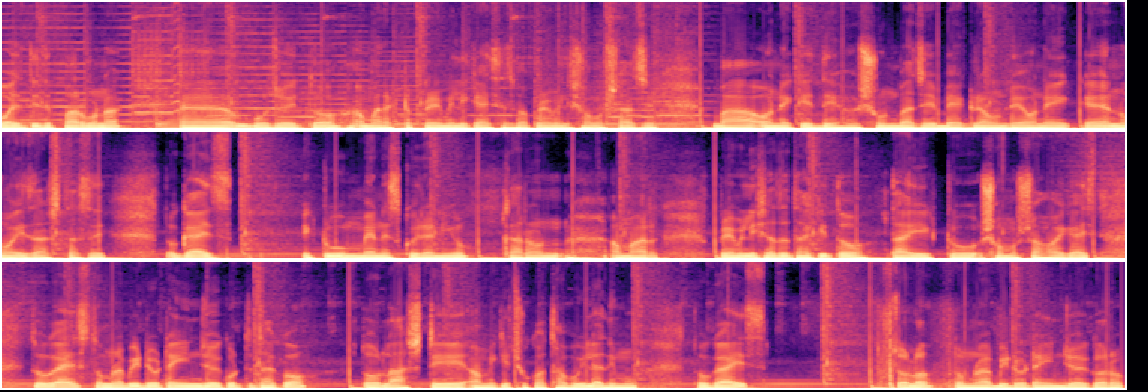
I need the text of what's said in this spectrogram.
ভয়েস দিতে পারব না। বোঝোই তো আমার একটা প্রেমিলি গাইসেস বা প্রেমিলি সমস্যা আছে বা অনেকে দেহ শুনবা যে ব্যাকগ্রাউন্ডে অনেক নয়েজ আসতেছে। তো গাইস একটু ম্যানেজ করে নিও, কারণ আমার ফ্যামিলির সাথে থাকি তো, তাই একটু সমস্যা হয় গাইস তো গাইস তোমরা ভিডিওটা এনজয় করতে থাকো। তো লাস্টে আমি কিছু কথা বইলা দিমু। তো গাইস চলো তোমরা ভিডিওটা এনজয় করো।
